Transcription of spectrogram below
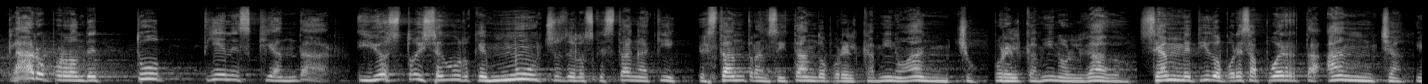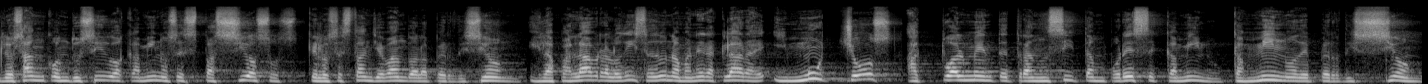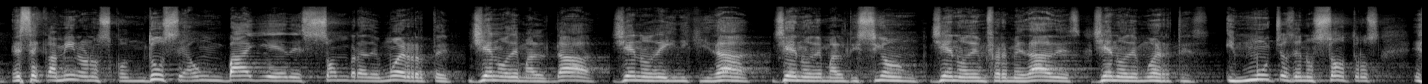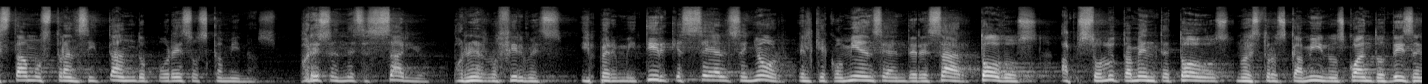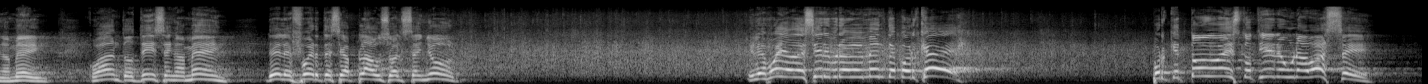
Claro, por donde tú tienes que andar. Y yo estoy seguro que muchos de los que están aquí están transitando por el camino ancho, por el camino holgado. Se han metido por esa puerta ancha y los han conducido a caminos espaciosos que los están llevando a la perdición. Y la palabra lo dice de una manera clara y muchos actualmente transitan por ese camino, camino de perdición. Ese camino nos conduce a un valle de sombra de muerte, lleno de maldad, lleno de iniquidad, lleno de maldición, lleno de enfermedades, lleno de muertes. Y muchos de nosotros estamos transitando por esos caminos. Por eso es necesario ponernos firmes y permitir que sea el Señor el que comience a enderezar todos, absolutamente todos nuestros caminos. ¿Cuántos dicen amén? ¿Cuántos dicen amén? Dele fuerte ese aplauso al Señor. Y les voy a decir brevemente por qué. Porque todo esto tiene una base.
